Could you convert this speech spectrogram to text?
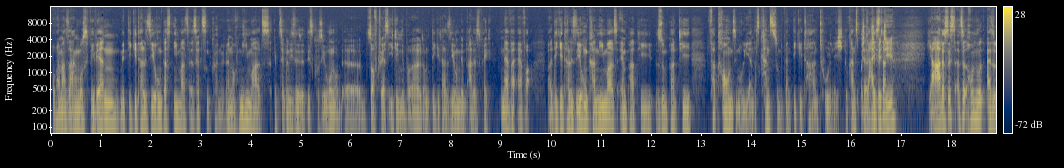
Wobei man sagen muss, wir werden mit Digitalisierung das niemals ersetzen können. Wir werden auch niemals, gibt es ja immer diese Diskussion, und, äh, Software is eating the world und Digitalisierung nimmt alles weg. Never ever. Weil Digitalisierung kann niemals Empathie, Sympathie, Vertrauen simulieren. Das kannst du mit einem digitalen Tool nicht. Du kannst begeistern. ChatGPT? Ja, das ist also auch nur, also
